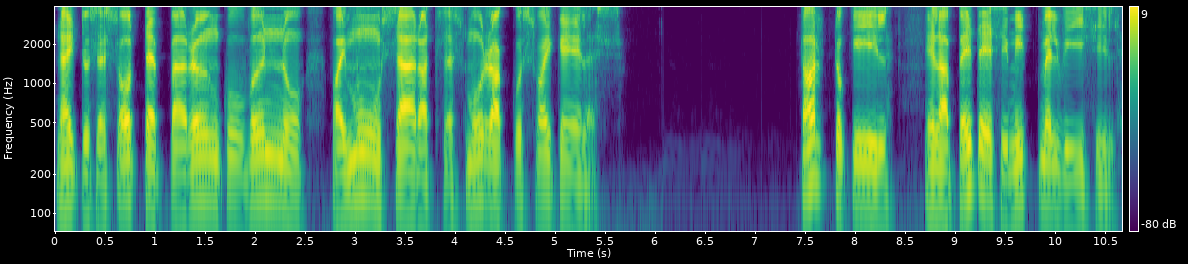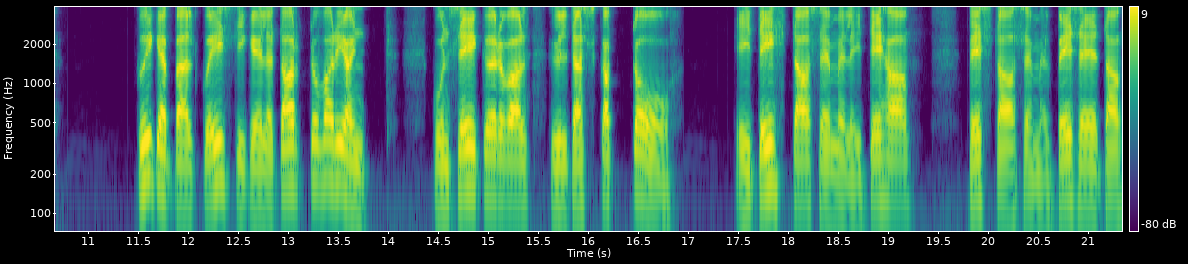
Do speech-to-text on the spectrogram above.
näituses Otepää, Rõngu, Võnnu vai muus sääratses murrakus vai keeles. Tartu kiil elab edasi mitmel viisil. kõigepealt kui eesti keele Tartu variant, kun seekõrval üldas katoo. ei tehta asemel ei teha, pesta asemel peseda,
